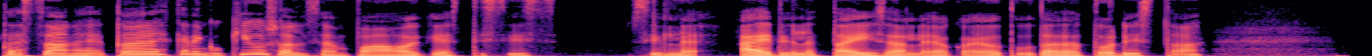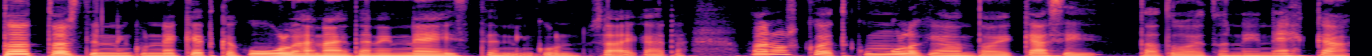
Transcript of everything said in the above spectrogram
tässä on, toi on ehkä niinku kiusallisempaa oikeasti siis sille äidille tai isälle, joka joutuu tätä todistaa. Toivottavasti niin ne, ketkä kuulee näitä, niin ne ei sitten niin kuin säikähdä. Mä en usko, että kun mullakin on toi käsi tatuoitu, niin ehkä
